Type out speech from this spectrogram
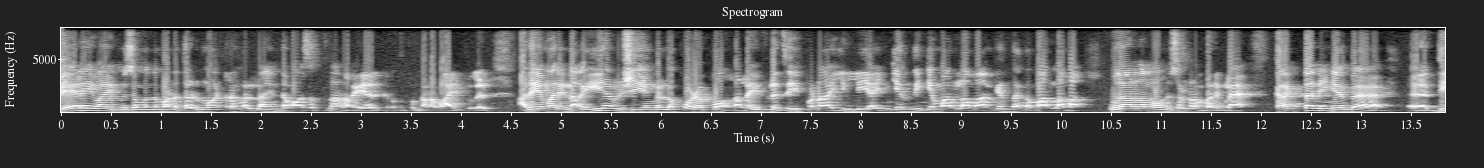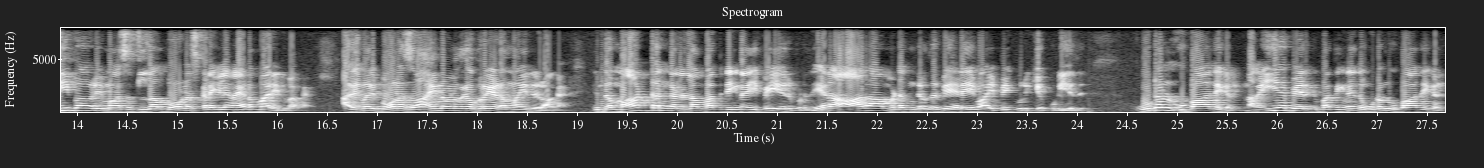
வேலை வாய்ப்பு சம்பந்தமான தடுமாற்றங்கள்லாம் இந்த மாசத்துல நிறைய இருக்கிறதுக்கு உண்டான வாய்ப்புகள். அதே மாதிரி நிறைய விஷயங்கள்ல குழப்பம். நான் லைஃப்ல ஜெயிப்பனா இல்லையா இங்க இருந்து இங்க மாறலாமா அங்க இருந்து அங்க மாறலாமா? உதாரணமா ஒண்ணு சொல்றேன் பாருங்களேன். கரெக்டா நீங்க இந்த தீபாவளி மாசத்துல தான் போனஸ் கிடைக்கலன்னா இடம் மாறிடுவாங்க. அதே மாதிரி போனஸ் வாங்கினதுக்கு அப்புறம் இடம் மாறிடுவாங்க. இந்த மாற்றங்கள் எல்லாம் பார்த்துட்டீங்கன்னா இப்ப ஏற்படுது. ஏன்னா ஆறாம் இடம்ங்கிறது வேலை வாய்ப்பை குறிக்கக்கூடியது. உடல் உபாதைகள். நிறைய பேருக்கு பார்த்தீங்கன்னா இந்த உடல் உபாதைகள்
